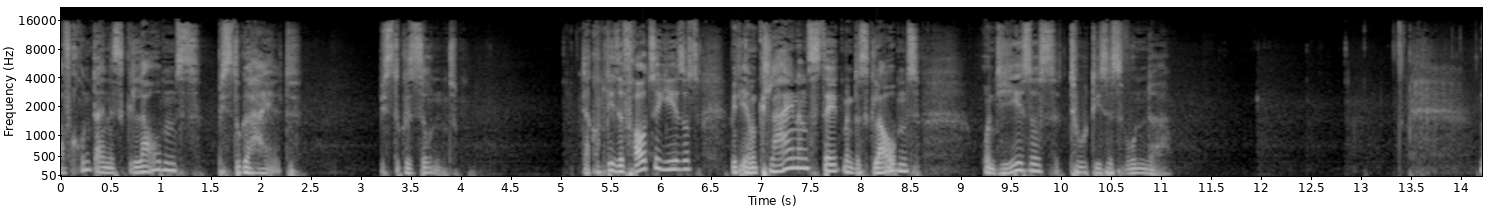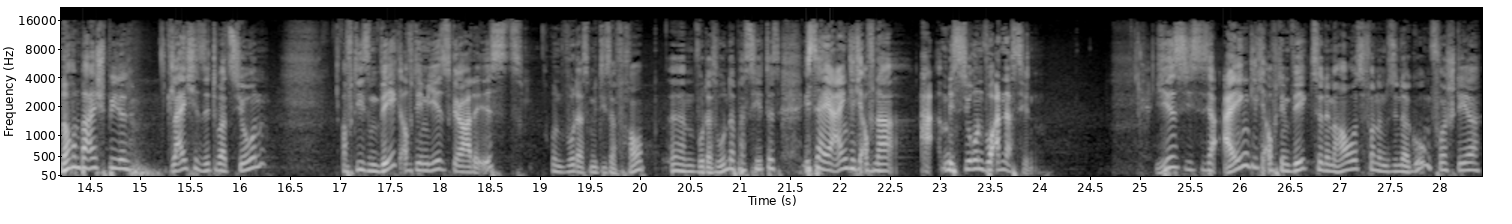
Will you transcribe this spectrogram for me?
aufgrund deines Glaubens bist du geheilt, bist du gesund. Da kommt diese Frau zu Jesus mit ihrem kleinen Statement des Glaubens und Jesus tut dieses Wunder. Noch ein Beispiel, gleiche Situation. Auf diesem Weg, auf dem Jesus gerade ist und wo das mit dieser Frau, äh, wo das Wunder passiert ist, ist er ja eigentlich auf einer Mission woanders hin. Jesus ist ja eigentlich auf dem Weg zu einem Haus von einem Synagogenvorsteher,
